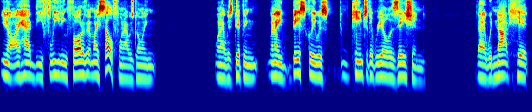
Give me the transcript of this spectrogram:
you know, I had the fleeting thought of it myself when I was going, when I was dipping, when I basically was, came to the realization that I would not hit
